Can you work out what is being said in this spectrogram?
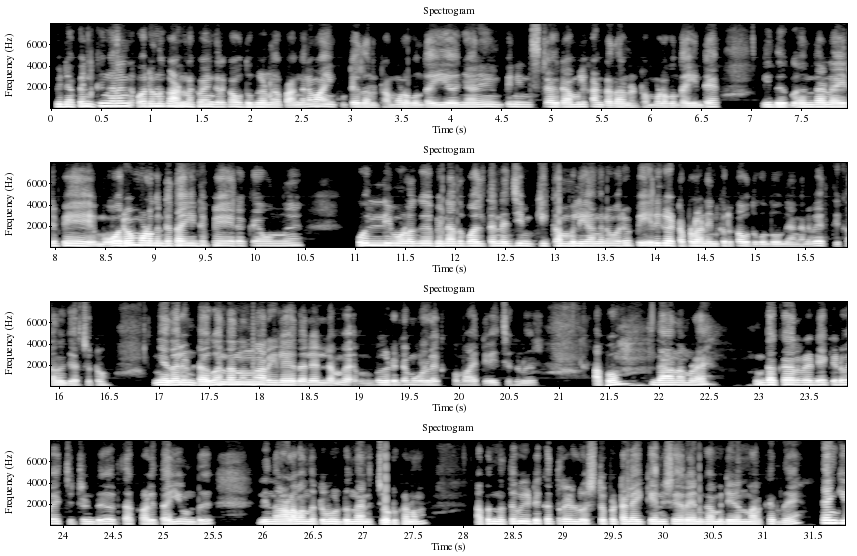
പിന്നെ അപ്പം എനിക്കിങ്ങനെ ഓരോന്ന് കാണുന്നൊക്കെ ഭയങ്കര കൗതുകമാണ് അപ്പം അങ്ങനെ വാങ്ങിക്കൂട്ടിയതാണ് കേട്ടോ മുളകും തൈ. ഞാൻ പിന്നെ ഇൻസ്റ്റാഗ്രാമിൽ കണ്ടതാണ് കേട്ടോ മുളകും തൈന്റെ ഇത്. എന്താണ് അതിന്റെ പേ ഓരോ മുളകിന്റെ തൈന്റെ പേരൊക്കെ ഒന്ന് കൊല്ലിമുളക് പിന്നെ അതുപോലെ തന്നെ ജിംകി കമ്മലി അങ്ങനെ ഓരോ പേര് കേട്ടപ്പോഴാണ് എനിക്കൊരു കൗതുകം തോന്നി അങ്ങനെ വരുത്തിക്കാന്ന് വിചാരിച്ചിട്ടോ. ഇനി ഏതായാലും ഉണ്ടാകുക എന്താണെന്നൊന്നും അറിയില്ല. ഏതായാലും എല്ലാം വീടിന്റെ മുകളിലേക്കൊക്കെ മാറ്റി വെച്ചിക്കണ്. അപ്പം ഇതാ നമ്മുടെ ഇതൊക്കെ റെഡിയാക്കിയിട്ട് വെച്ചിട്ടുണ്ട്. ഒരു തക്കാളി തൈ ഉണ്ട്. ഇനി നാളെ വന്നിട്ട് വീണ്ടും നനച്ചു കൊടുക്കണം. അപ്പം ഇന്നത്തെ വീഡിയോ ഒക്കെ ഇത്രയേ ഉള്ളൂ. ഇഷ്ടപ്പെട്ട ലൈക്ക് ചെയ്യാനും ഷെയർ ചെയ്യാനും കമന്റ് ചെയ്യാനും മറക്കരുതേ. താങ്ക്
